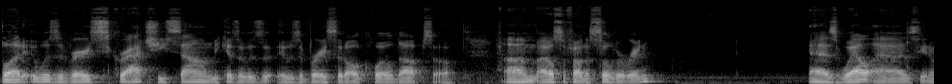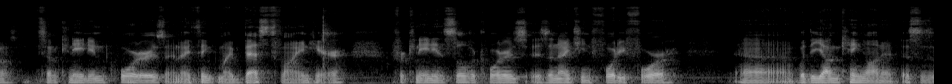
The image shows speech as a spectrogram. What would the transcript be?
but it was a very scratchy sound because it was it was a bracelet all coiled up. So um, I also found a silver ring, as well as you know some Canadian quarters, and I think my best find here for Canadian silver quarters is a 1944 uh, with the young king on it. This is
